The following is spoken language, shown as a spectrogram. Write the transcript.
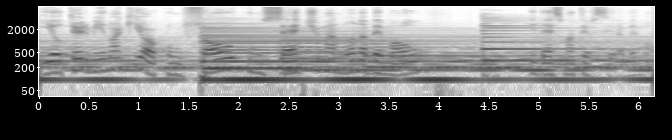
E eu termino aqui ó, com Sol, com sétima, nona bemol décima terceira bemol.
